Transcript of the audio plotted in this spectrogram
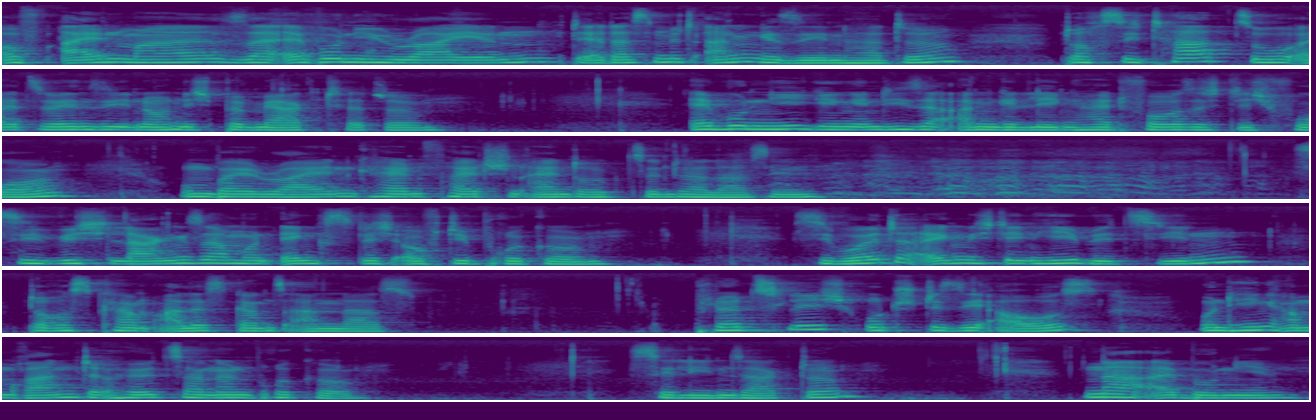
Auf einmal sah Ebony Ryan, der das mit angesehen hatte, doch sie tat so, als wenn sie ihn noch nicht bemerkt hätte. Ebony ging in dieser Angelegenheit vorsichtig vor, um bei Ryan keinen falschen Eindruck zu hinterlassen. Sie wich langsam und ängstlich auf die Brücke. Sie wollte eigentlich den Hebel ziehen, doch es kam alles ganz anders. Plötzlich rutschte sie aus und hing am Rand der hölzernen Brücke. Celine sagte, na, Alboni,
